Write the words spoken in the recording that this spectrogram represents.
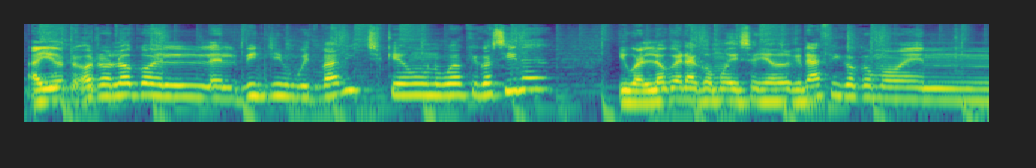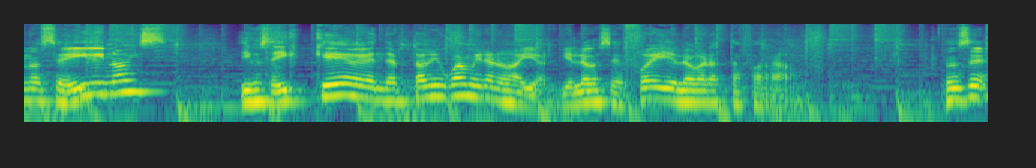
Hay otro, otro loco, el, el Binging with Babbage, que es un weón que cocina. Igual loco era como diseñador gráfico, como en, no sé, Illinois. Y dijo, ¿sabéis qué? Voy a vender me voy a ir a Nueva York. Y el loco se fue y el loco ahora está forrado. Entonces,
